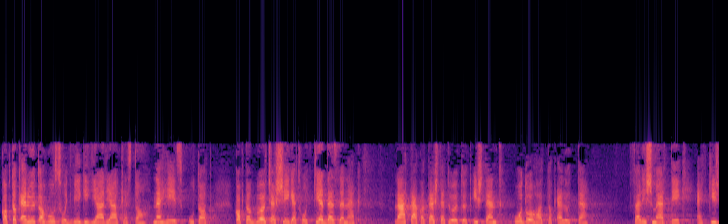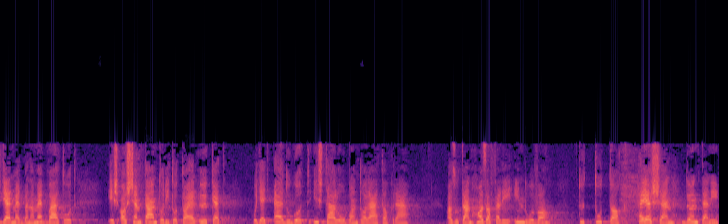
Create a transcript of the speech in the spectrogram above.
Kaptak erőt ahhoz, hogy végigjárják ezt a nehéz utat, kaptak bölcsességet, hogy kérdezzenek, látták a testet öltött Istent, hódolhattak előtte, felismerték egy kisgyermekben a megváltót, és az sem tántorította el őket, hogy egy eldugott istálóban találtak rá. Azután hazafelé indulva tudtak helyesen dönteni,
